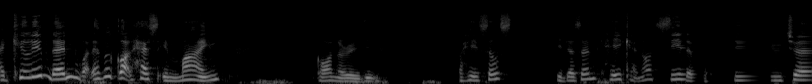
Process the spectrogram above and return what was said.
I kill him, then whatever God has in mind, gone already. But he says he doesn't, he cannot see the future.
